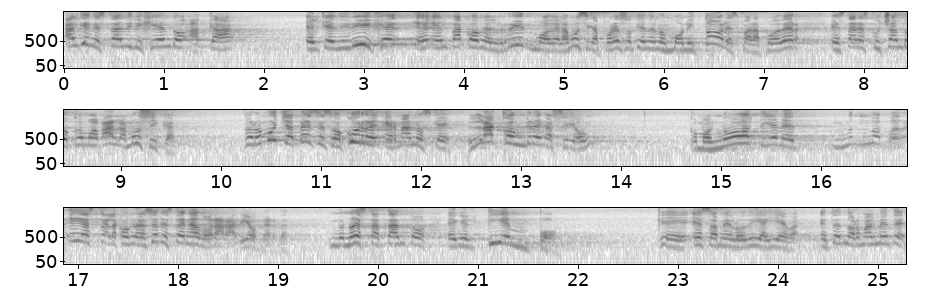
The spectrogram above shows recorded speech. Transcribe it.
alguien está dirigiendo acá, el que dirige, e-, él va con el ritmo de la música, por eso tiene los monitores para poder estar escuchando cómo va la música. Pero muchas veces ocurre, hermanos, que la congregación, como no tiene, no, ella está, la congregación está en adorar a Dios, ¿verdad? no está tanto en el tiempo que esa melodía lleva. Entonces normalmente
